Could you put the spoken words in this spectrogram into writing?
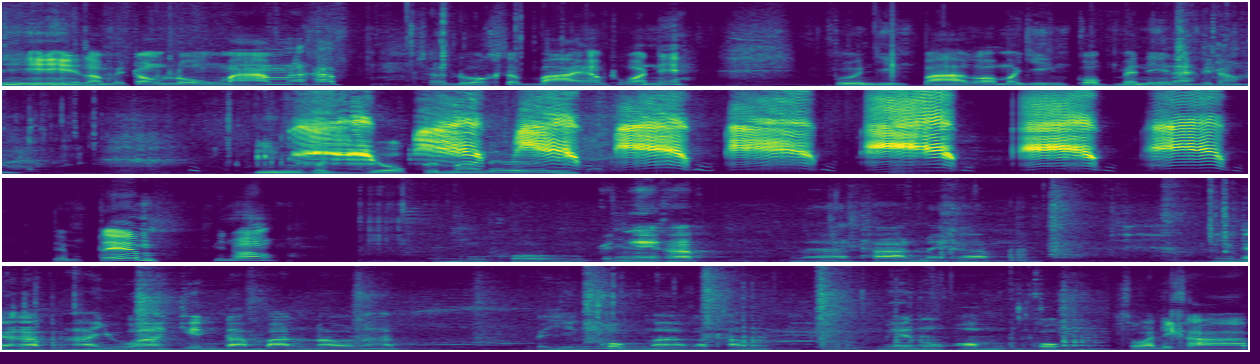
นี่เราไม่ต้องลงม้ามนะครับ สะดวกสบายครับทุกวันนี้ปืนยิงปลาก็เอามายิงกบแบบนี้นะพี่น้อง ยิงก็ยกขึ้นมาเลย เต็มเต็มๆพี่น้องโอ้โหเป็นไงครับ น่าทานไหมครับ นี่แหละครับ หาอยู่หากินตามบ้านเรานะครับ ไปยิงกบมาก็ทำเมนูอ่อมกบ สวัสดีครับ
